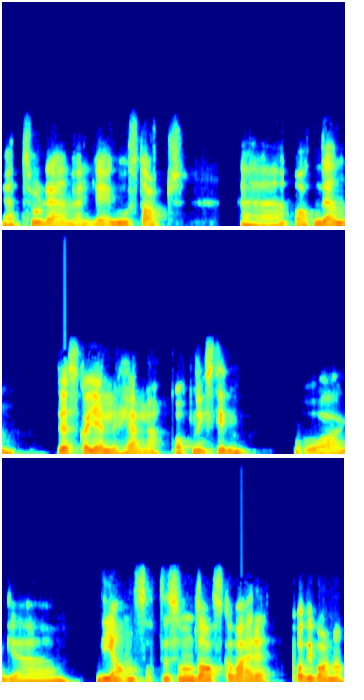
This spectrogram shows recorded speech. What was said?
Jeg tror det er en veldig god start. Eh, og at den, det skal gjelde hele åpningstiden. Og eh, de ansatte som da skal være på de barna,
